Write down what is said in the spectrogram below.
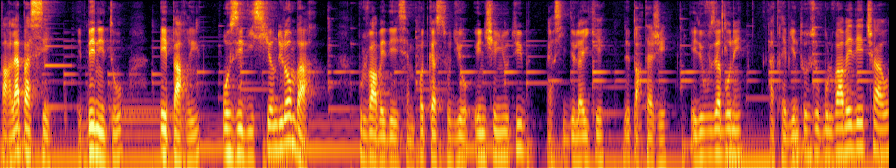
par La Passé et Beneteau est paru aux éditions du Lombard. Boulevard BD, c'est un podcast audio et une chaîne YouTube. Merci de liker, de partager et de vous abonner. A très bientôt sur Boulevard BD. Ciao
